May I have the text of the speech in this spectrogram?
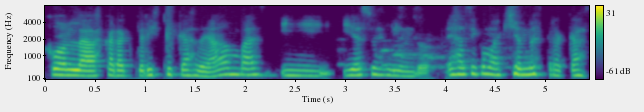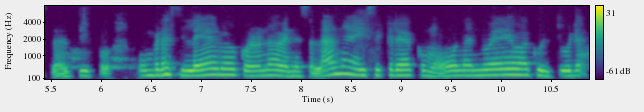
con las características de ambas y, eso es lindo. Es así como aquí en nuestra casa, tipo un brasilero con una venezolana y se crea como una nueva cultura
